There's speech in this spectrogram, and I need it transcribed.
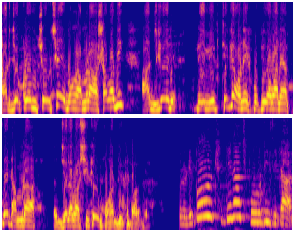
কার্যক্রম চলছে এবং আমরা আশাবাদী আজকের এই মিট থেকে অনেক প্রতিভাবান অ্যাথলেট আমরা জেলাবাসীকে উপহার দিতে পারব। Report Dinajpur digital.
